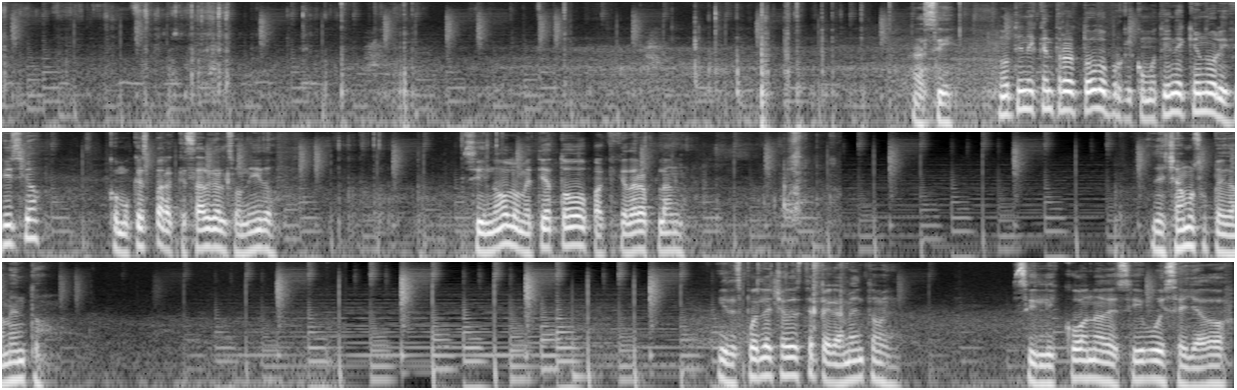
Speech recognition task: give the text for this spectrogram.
Así. No tiene que entrar todo porque como tiene aquí un orificio como que es para que salga el sonido. Si no lo metía todo para que quedara plano. Le echamos su pegamento. Y después le echo de este pegamento silicona adhesivo y sellador.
